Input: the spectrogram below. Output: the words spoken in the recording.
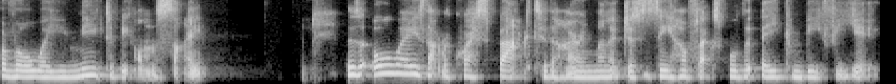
a role where you need to be on site, there's always that request back to the hiring managers to see how flexible that they can be for you.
